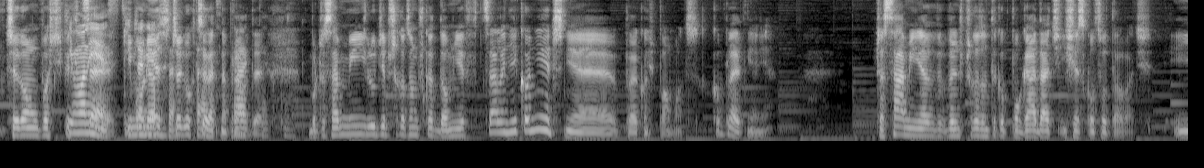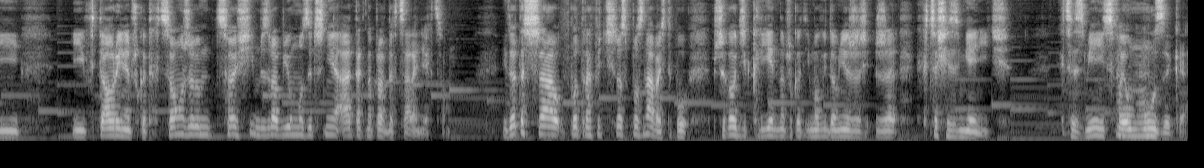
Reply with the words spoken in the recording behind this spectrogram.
czego on właściwie kim chce. On jest, kim on jest, chce. czego chce tak, tak naprawdę. Tak, tak, tak, Bo czasami ludzie przychodzą na przykład do mnie wcale niekoniecznie po jakąś pomoc. Kompletnie nie. Czasami wręcz przychodzą tylko pogadać i się skonsultować. I, I w teorii na przykład chcą, żebym coś im zrobił muzycznie, ale tak naprawdę wcale nie chcą. I to też trzeba potrafić rozpoznawać. Typu, przychodzi klient na przykład i mówi do mnie, że, że chce się zmienić. Chce zmienić swoją mhm. muzykę.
